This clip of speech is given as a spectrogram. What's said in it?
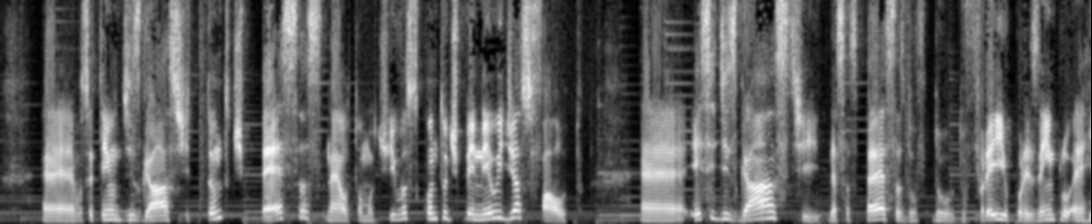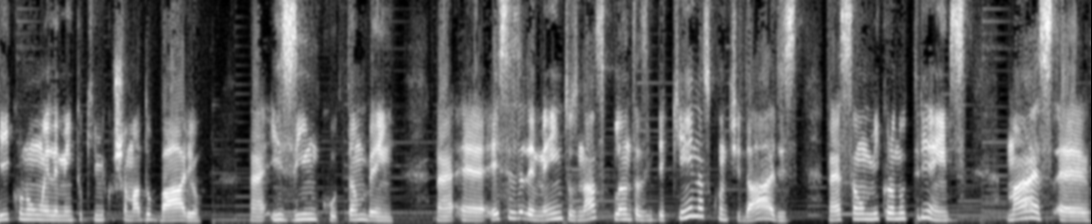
você tem um desgaste tanto de peças né, automotivas quanto de pneu e de asfalto. esse desgaste dessas peças, do, do, do freio, por exemplo, é rico num elemento químico chamado bário, né, e zinco também. Né, é, esses elementos nas plantas em pequenas quantidades né, são micronutrientes, mas é,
